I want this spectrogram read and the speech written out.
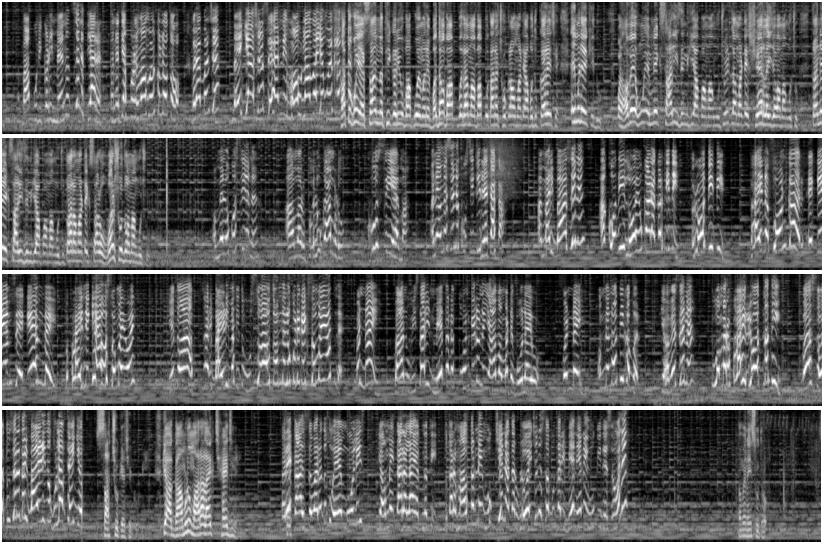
બાપુની કડી મહેનત છે ને ત્યારે તને ત્યાં ભણવા મોકલો તો. બરાબર છે? નહીં ગયા છે શહેરની વહુ લાવવા એ હા તો કોઈ એહસાન નથી કર્યું બાપુએ મને? બધા બાપ બધા મા બાપ પોતાના છોકરાઓ માટે આ બધું કરે છે. એમણે કીધું. પણ હવે હું એમને એક સારી જિંદગી આપવા માંગુ છું એટલા માટે શહેર લઈ જવા માંગુ છું. તને એક સારી જિંદગી આપવા માંગુ છું તારા માટે એક સારો વર શોધવા માંગુ છું. અમે લોકો છીએ ને આ અમારું ભલું ગામડું. ખુશ છીએ એમાં અને અમે છે ને ખુશીથી રહેતા હતા. આ મારી બા છે ને આખો દી લોહી ઉકાળા કરતી હતી, રોતી હતી. ભાઈને ફોન કર, એ કેમ છે, કેમ નહીં? તો ભાઈને કે આવો સમય હોય. એ તો આ તારી બાયડીમાંથી તો ઉસો આવતો અમને લોકોને કંઈક સમય આપ ને. પણ નહીં, બાનું વિચારીને મેં તને ફોન કર્યો ને અહીંયા આવવા માટે બોલાયો. પણ નહીં, અમને નહોતી ખબર કે હવે છે ને તું અમારો ભાઈ રહ્યો જ નથી. બસ, હવે તું છે ને તારી બાયડીનો ગુલામ થઈ ગયો. સાચું કે છે ગોપી. કે આ ગામડું મારા લાયક છે જ નહીં. અરે કાલ સવારે તો તું એમ બોલીશ કે અમે તારા લાયક નથી. તો તારા માવતર ને મૂકશે ને તારું લોહી છે ને સબુ તારી બેન એને મૂકી દેશે હો ને? તમે નહીં સુધરો.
